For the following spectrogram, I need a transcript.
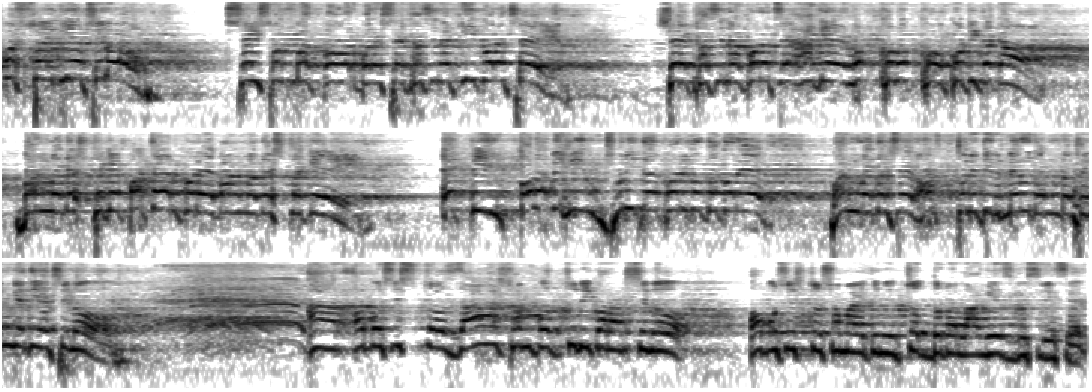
অবশ্যই দিয়েছিল। সেই সংবাদ পাওয়ার পরে শেখ হাসিনা কি করেছে? শেখ হাসিনা করেছে আগে লক্ষ লক্ষ কোটি টাকা বাংলাদেশ থেকে পাচার করে বাংলাদেশটাকে একটি তলাবিহীন ঝুড়িতে পরিণত করে বাংলাদেশের অর্থনীতির মেরুদণ্ড ভেঙে দিয়েছিল। আর অবশিষ্ট যা সম্পদ চুরি করার ছিল, অবশিষ্ট সময়ে তিনি চোদ্দটা লাগেজ গুছিয়েছেন।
